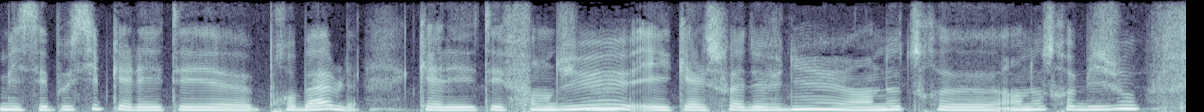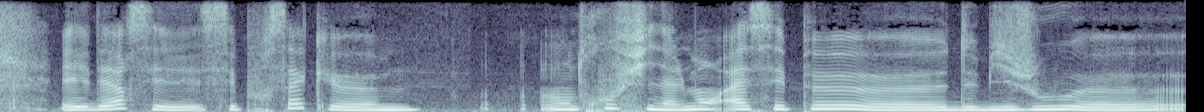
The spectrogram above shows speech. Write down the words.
mais c'est possible qu'elle ait été euh, probable, qu'elle ait été fondue Mm. et qu'elle soit devenue un autre, un autre bijou. Et d'ailleurs, c'est pour ça que on trouve finalement assez peu euh, de bijoux, euh,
